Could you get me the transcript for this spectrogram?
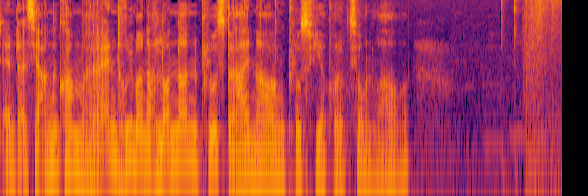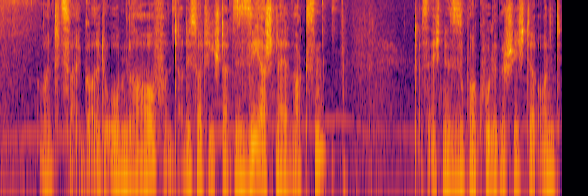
Der Enter ist hier angekommen, rennt rüber nach London, plus drei Nahrung, plus vier Produktion, wow. Und zwei Gold obendrauf und dadurch sollte die Stadt sehr schnell wachsen. Das ist echt eine super coole Geschichte und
